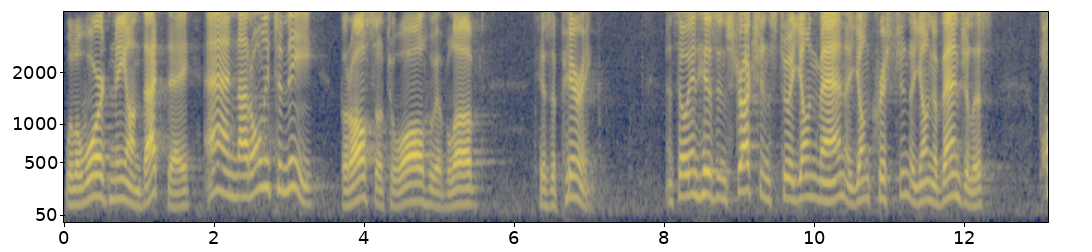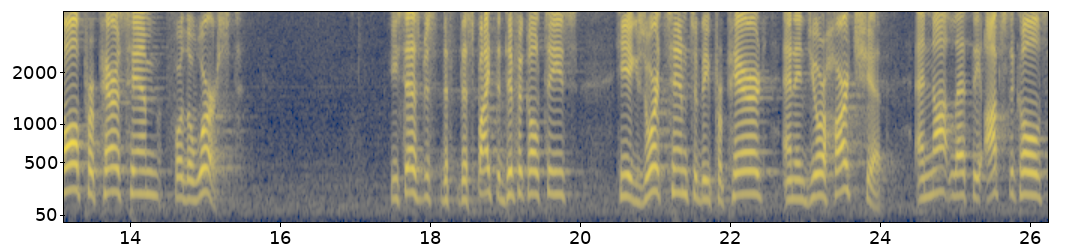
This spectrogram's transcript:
will award me on that day, and not only to me, but also to all who have loved His appearing. And so in his instructions to a young man, a young Christian, a young evangelist, Paul prepares him for the worst. He says despite the difficulties, he exhorts him to be prepared and endure hardship and not let the obstacles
